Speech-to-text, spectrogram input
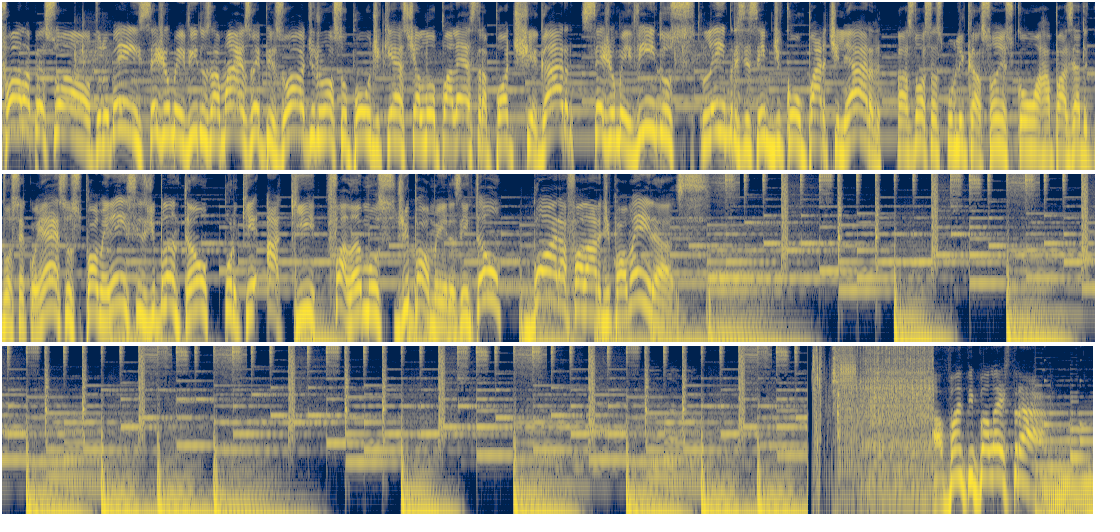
Fala pessoal, tudo bem? Sejam bem-vindos a mais um episódio do nosso podcast Alô Palestra Pode Chegar. Sejam bem-vindos. Lembre-se sempre de compartilhar as nossas publicações com a rapaziada que você conhece, os palmeirenses de plantão, porque aqui falamos de Palmeiras. Então, bora falar de Palmeiras? Avanti palestra!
